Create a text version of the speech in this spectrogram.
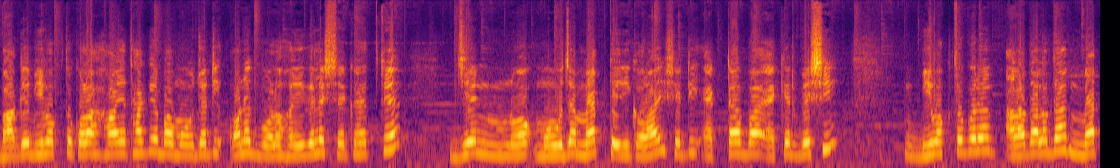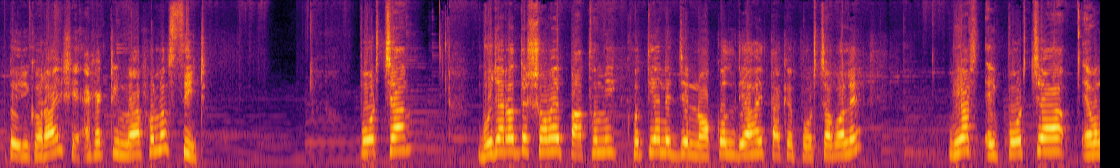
ভাগে বিভক্ত করা হয়ে থাকে বা মৌজাটি অনেক বড় হয়ে গেলে সেক্ষেত্রে যে মৌজা ম্যাপ তৈরি করা হয় সেটি একটা বা একের বেশি বিভক্ত করে আলাদা আলাদা ম্যাপ তৈরি করা হয় সে এক একটি ম্যাপ হলো সিট। পর্চা বুজারতের সময় প্রাথমিক খতিয়ানের যে নকল দেওয়া হয় তাকে পর্চা বলে। ভিউয়ার্স, এই পর্চা এবং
